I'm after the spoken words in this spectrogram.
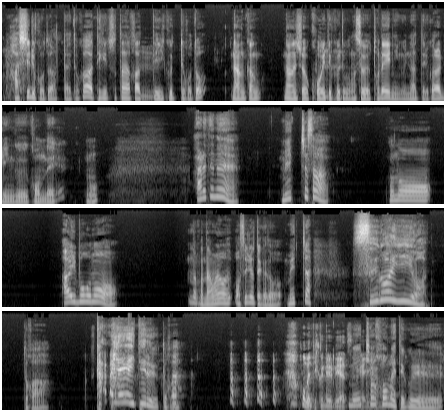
走ることだったりとか、敵と戦っていくってこと、難関、難所を超えていくとがそういうトレーニングになってるから、リングコンでの。あれでね、めっちゃさ、その、相棒の、なんか名前忘れちゃったけど、めっちゃ、すごいいいよとか、輝いてるとか、褒めてくれるやつがいるんだめっちゃ褒めてくれる。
